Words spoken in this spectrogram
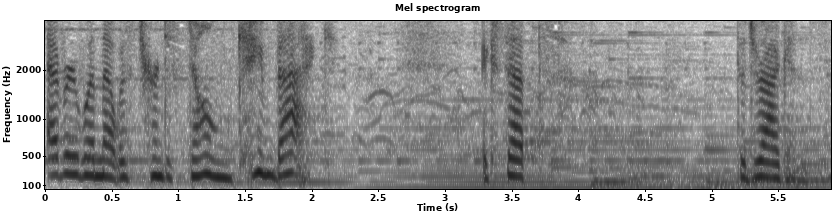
Everyone that was turned to stone came back. Except... the dragons.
